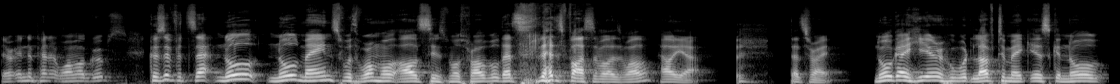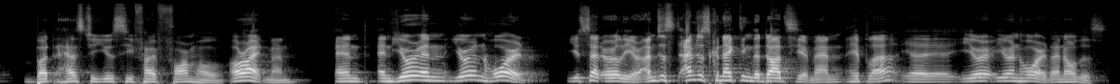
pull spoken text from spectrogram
They're independent wormhole groups. Because if it's that null null mains with wormhole all seems most probable. That's that's possible as well. Hell yeah, that's right. Null guy here who would love to make ISK a null but has to use C5 farmhole. All right, man and and you're in you're in horde you said earlier i'm just i'm just connecting the dots here man hipla uh, you're you're in horde i know this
